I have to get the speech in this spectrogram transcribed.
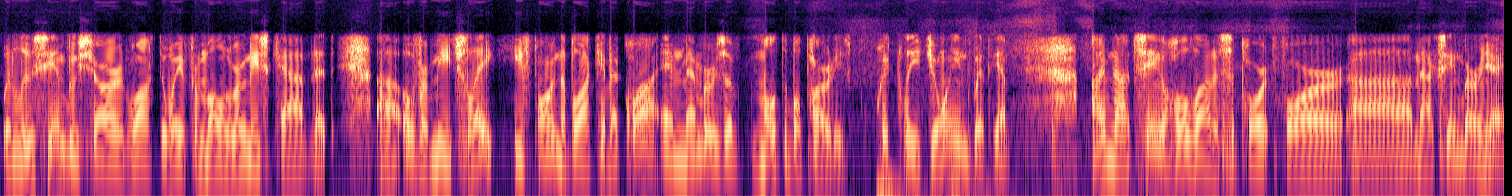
When Lucien Bouchard walked away from Mulroney's cabinet uh, over Meech Lake, he formed the Bloc Québécois, and members of multiple parties quickly joined with him. I'm not seeing a whole lot of support for uh, Maxime Bernier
